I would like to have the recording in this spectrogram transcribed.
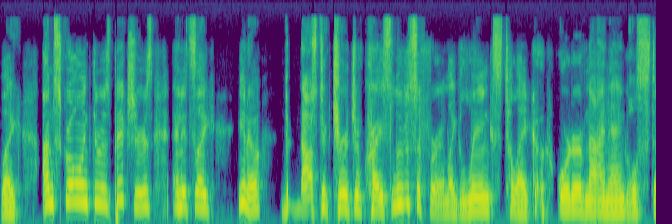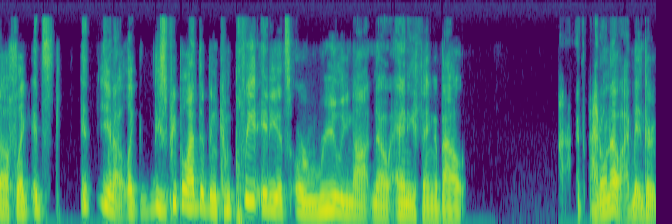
like I'm scrolling through his pictures and it's like, you know, the Gnostic Church of Christ Lucifer and like links to like Order of Nine Angles stuff. Like it's it, you know, like these people had to have been complete idiots or really not know anything about I- I don't know. I mean, they're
